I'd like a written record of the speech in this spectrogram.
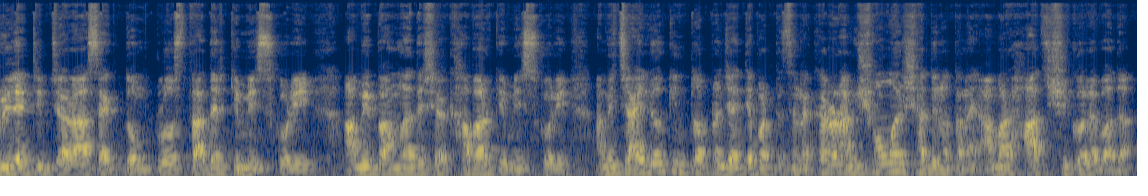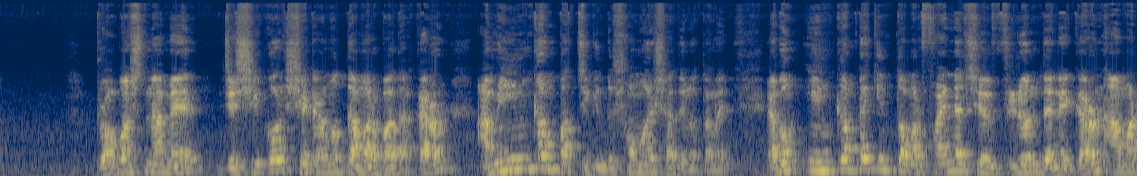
রিলেটিভ যারা আছে একদম ক্লোজ তাদেরকে মিস করি, আমি বাংলাদেশের খাবারকে মিস করি। আমি চাইলেও কিন্তু আপনার যাইতে পারতেছে না, কারণ আমি সময়ের স্বাধীনতা নাই, আমার হাত শিকলে বাঁধা। প্রবাস নামের যে শিকল, সেটার মধ্যে আমার বাধা, কারণ আমি ইনকাম পাচ্ছি কিন্তু সময়ের স্বাধীনতা নাই। এবং ইনকামটা কিন্তু আমার ফাইন্যান্সিয়াল ফ্রিডম দেয় কারণ আমার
